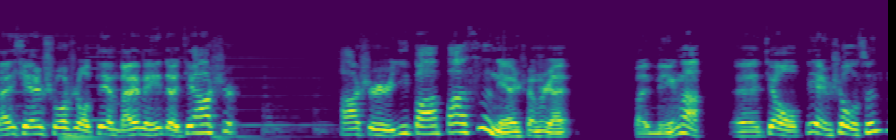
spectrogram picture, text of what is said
咱先说说卞白梅的家世。他是一八八四年生人，本名啊。呃，叫卞寿孙，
